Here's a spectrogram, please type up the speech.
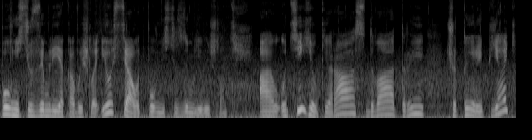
повністю з землі, яка вийшла. І ось ця от повністю з землі вийшла. А оці гілки раз, два, три, чотири, п'ять.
